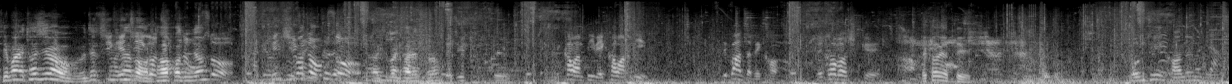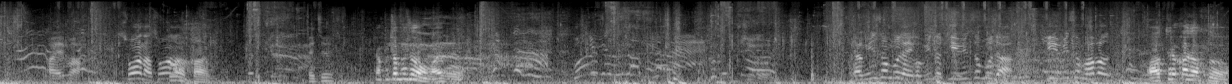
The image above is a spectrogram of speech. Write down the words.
디바이 터지면 뭐 무덱스 이 스면서 겐지 이거 다 진짜 왔거든요? 없어. 겐지 맞아 없어. 아 디바이 잘했어? 메카 완피 메카 완피. 뜰바한다 메카. 메카 봐줄게. 메카 캐피 원숭이 가는 중. 아 에바. 송하나 하나. 송하나 반. 벤츠 점프 점프 좀 아이고 야 윈선 보자 이거. 윈선 뒤에 윈선 보자. 뒤에 윈선 봐봐. 아 트랙까지 왔어.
